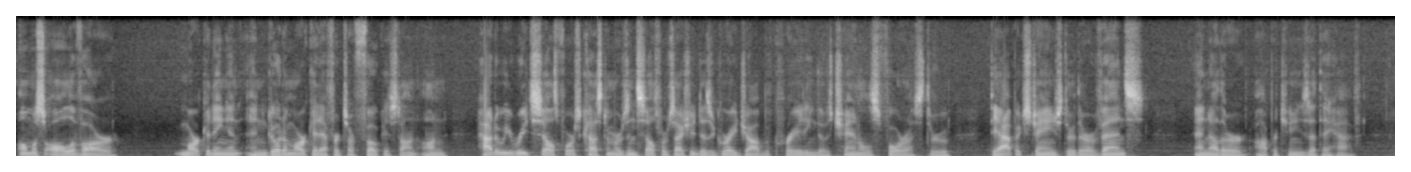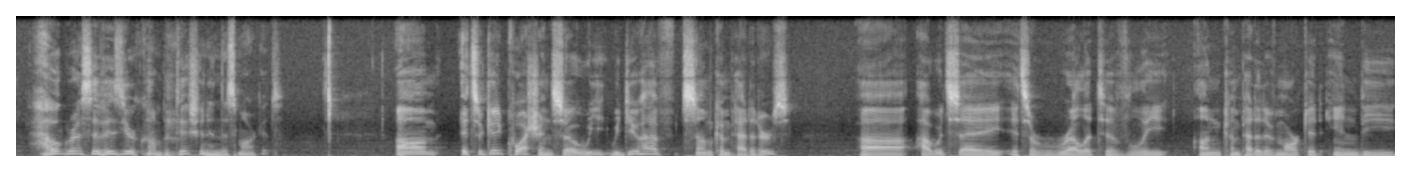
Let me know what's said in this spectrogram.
almost all of our marketing and, and go to market efforts are focused on on how do we reach Salesforce customers? And Salesforce actually does a great job of creating those channels for us through the App Exchange, through their events, and other opportunities that they have. How aggressive is your competition in this market? Um, it's a good question. So we, we do have some competitors. Uh, I would say it's a relatively uncompetitive market in the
